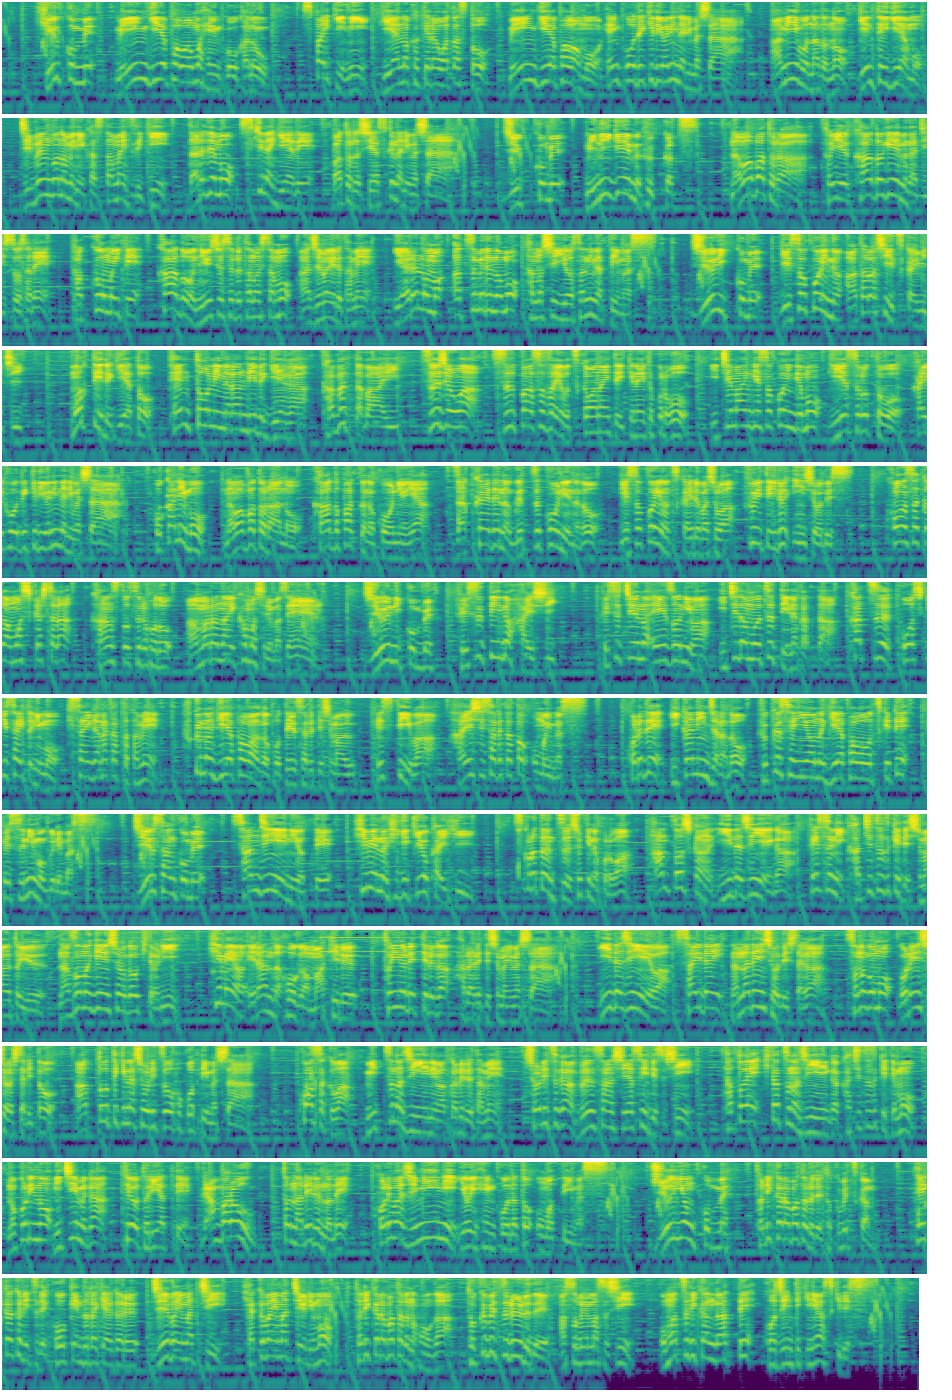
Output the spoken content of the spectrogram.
9個目メインギアパワーも変更可能。スパイキーにギアのかけらを渡すとメインギアパワーも変更できるようになりました。アミーボなどの限定ギアも自分好みにカスタマイズでき誰でも好きなギアでバトルしやすくなりました。10個目ミニゲーム復活。縄バトラーというカードゲームが実装されパックを向いてカードを入手する楽しさも味わえるためやるのも集めるのも楽しい要素になっています。11個目ゲソコインの新しい使い道持っているギアと店頭に並んでいるギアが被った場合通常はスーパー素材を使わないといけないところを1万ゲソコインでもギアスロットを開放できるようになりました。他にも縄バトラーのカードパックの購入や雑貨屋でのグッズ購入などゲソコインを使える場所は増えている印象です。今作はもしかしたらカンストするほど余らないかもしれません。12個目フェスティの廃止。フェス中の映像には一度も映っていなかったかつ公式サイトにも記載がなかったため服のギアパワーが固定されてしまうフェスティは廃止されたと思います。これでイカ忍者など服専用のギアパワーをつけてフェスに潜れます。13個目三陣営によって日々の悲劇を回避。スプラトゥーン2初期の頃は半年間飯田陣営がフェスに勝ち続けてしまうという謎の現象が起きており姫を選んだ方が負けるというレッテルが貼られてしまいました。飯田陣営は最大7連勝でしたがその後も5連勝したりと圧倒的な勝率を誇っていました。今作は3つの陣営に分かれるため勝率が分散しやすいですしたとえ1つの陣営が勝ち続けても残りの2チームが手を取り合って頑張ろうとなれるのでこれは地味に良い変更だと思っています。14個目トリカラバトルで特別感。低確率で貢献度だけ上がる10倍マッチ100倍マッチよりもトリカラバトルの方が特別ルールで遊べますしお祭り感があって個人的には好きです。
